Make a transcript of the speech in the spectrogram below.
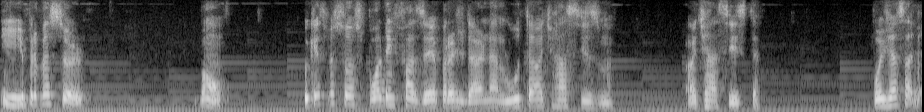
E professor, bom, o que as pessoas podem fazer para ajudar na luta antirracismo, antirracista? Pois já sabe,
